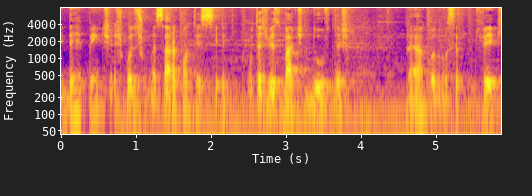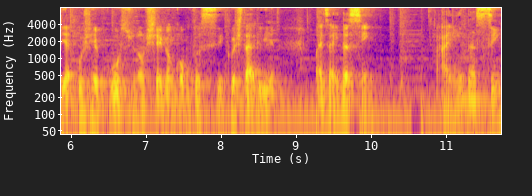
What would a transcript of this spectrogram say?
e de repente as coisas começaram a acontecer. Muitas vezes bate dúvidas, né? quando você vê que os recursos não chegam como você gostaria, mas ainda assim, ainda assim,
